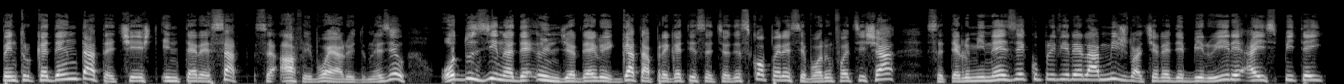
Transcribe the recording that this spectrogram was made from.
Pentru că de îndată ce ești interesat să afli voia lui Dumnezeu, o duzină de îngeri de-ai lui gata pregătiți să te descopere se vor înfățișa, să te lumineze cu privire la mijloacele de biruire a ispitei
